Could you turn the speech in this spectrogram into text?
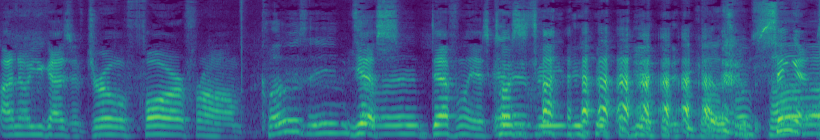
I know you guys have drove far from. Closing. Yes, time. definitely as close as time. Sing it.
